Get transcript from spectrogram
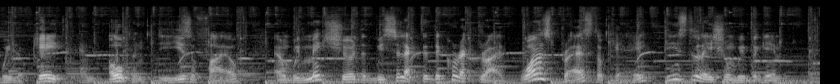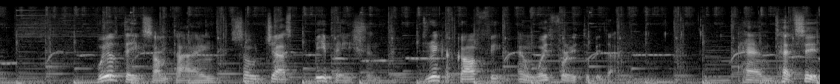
We locate and open the ISO file and we make sure that we selected the correct drive. Once pressed OK, the installation will begin. Will take some time, so just be patient, drink a coffee and wait for it to be done. And that's it.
